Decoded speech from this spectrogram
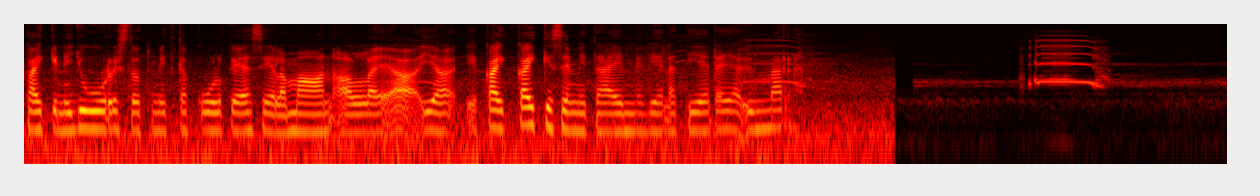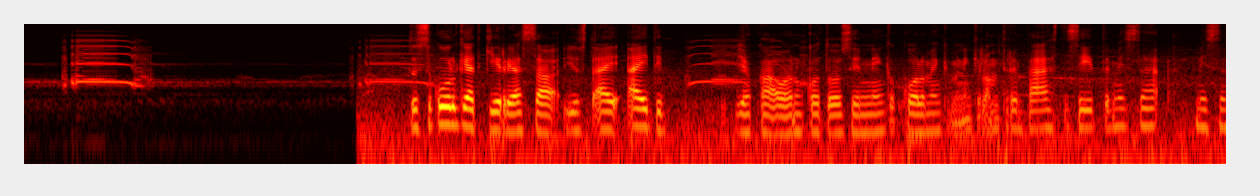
kaikki ne juuristot, mitkä kulkee siellä maan alla ja, ja, ja kaikki, kaikki se, mitä emme vielä tiedä ja ymmärrä. Tuossa Kulkijat-kirjassa just äiti, joka on kotoisin niin 30 kilometrin päästä siitä, missä, missä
